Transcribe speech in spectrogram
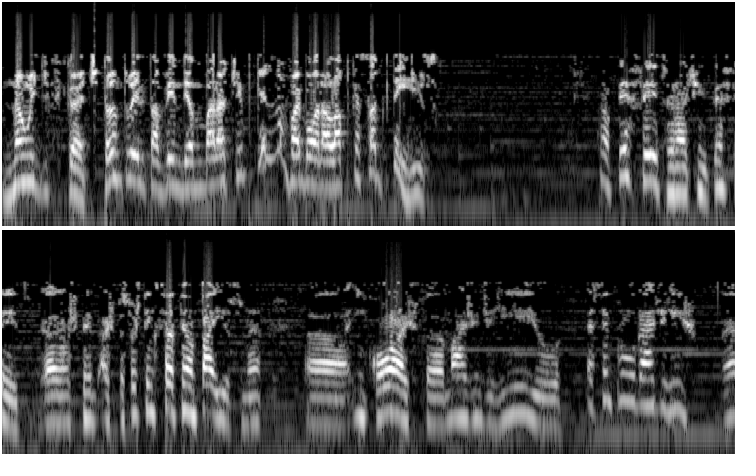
não edificante. Tanto ele está vendendo baratinho porque ele não vai morar lá porque sabe que tem risco. Não, perfeito, Renatinho, perfeito. É, que as pessoas têm que se atentar a isso, né? Uh, encosta, margem de rio, é sempre um lugar de risco, né?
